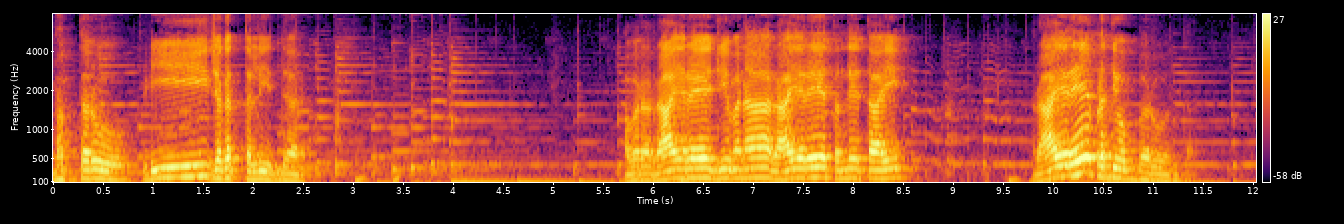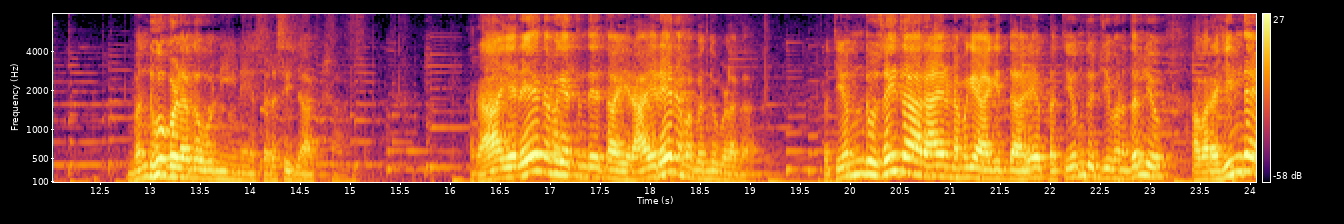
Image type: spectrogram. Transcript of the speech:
ಭಕ್ತರು ಇಡೀ ಜಗತ್ತಲ್ಲಿ ಇದ್ದಾರೆ. ಅವರ ರಾಯರೇ ಜೀವನ, ರಾಯರೇ ತಂದೆ ತಾಯಿ, ರಾಯರೇ ಪ್ರತಿಯೊಬ್ಬರು ಅಂತ. ಬಂಧು ಬಳಗವು ನೀನೇ ಸರಸಿಜಾಕ್ಷ ಅಂತ. ರಾಯರೇ ನಮಗೆ ತಂದೆ ತಾಯಿ, ರಾಯರೇ ನಮ್ಮ ಬಂಧು ಬಳಗ. ಪ್ರತಿಯೊಂದು ಸಹಿತ ರಾಯರು ನಮಗೆ ಆಗಿದ್ದಾರೆ. ಪ್ರತಿಯೊಂದು ಜೀವನದಲ್ಲಿಯೂ ಅವರ ಹಿಂದೆ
